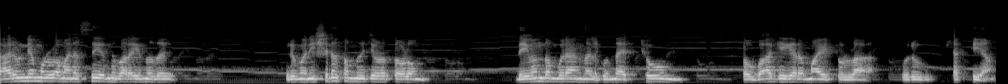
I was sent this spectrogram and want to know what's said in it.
കാരുണ്യമുള്ള മനസ്സ് എന്ന് പറയുന്നത് ഒരു മനുഷ്യനെ സംബന്ധിച്ചിടത്തോളം ദൈവം തമ്പുരാൻ നൽകുന്ന ഏറ്റവും സൗഭാഗ്യകരമായിട്ടുള്ള ഒരു ശക്തിയാണ്.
